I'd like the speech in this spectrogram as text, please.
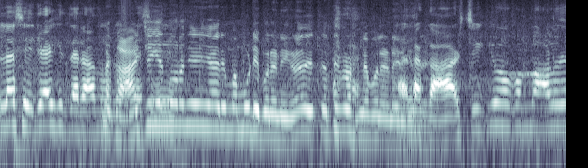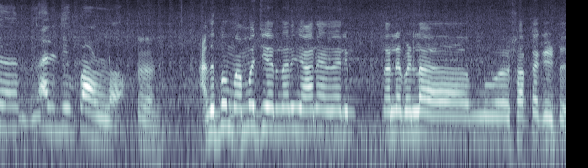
എല്ലാം ശരിയാക്കി തരാന്ന് അല്ല പറഞ്ഞു. എന്ന് പറഞ്ഞു കഴിഞ്ഞാൽ മമ്മൂട്ടിയെ പോലെയാണ് ഇരിക്കുന്നത് ഋത്തിക് പോലെയാണ് അല്ല ഇരിക്കുന്നത്? കാഴ്ചയ്ക്ക് നോക്കുമ്പോൾ ആൾ നല്ല ടിപ്പാണല്ലോ ആ. അതിപ്പം അമ്മച്ചി ആയിരുന്നാലും ഞാനായിരുന്നാലും നല്ല വെള്ള ഷർട്ടൊക്കെ ഇട്ട്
